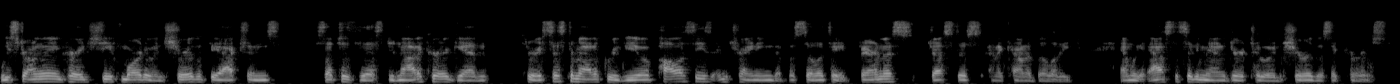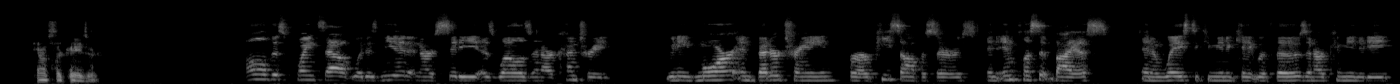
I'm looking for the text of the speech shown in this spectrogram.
We strongly encourage Chief Moore to ensure that the actions such as this do not occur again through a systematic review of policies and training that facilitate fairness, justice, and accountability. And we ask the city manager to ensure this occurs. Councilor Kaser. All of this points out what is needed in our city as well as in our country. We need more and better training for our peace officers in implicit bias and in ways to communicate with those in our community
